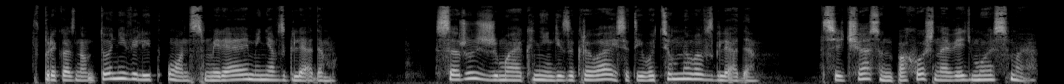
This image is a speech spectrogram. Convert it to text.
— в приказном тоне велит он, смиряя меня взглядом. Сажусь, сжимая книги, закрываясь от его темного взгляда. Сейчас он похож на ведьму Эсме.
